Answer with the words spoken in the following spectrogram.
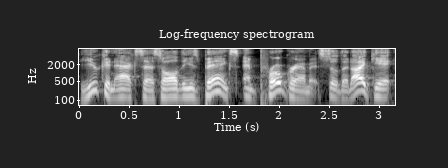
you can access all these banks and program it so that I get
